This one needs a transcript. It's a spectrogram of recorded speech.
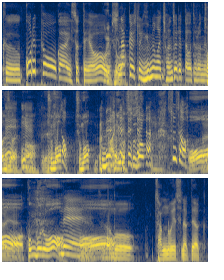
그 꼬리표가 있었대요. 꼬리표가. 신학교에서 유명한 전설이었다고 들었는데 전설. 예. 어. 주먹? 수석. 주먹? 네. 아니고 수석? 수석. 오, 공부로. 네. 오. 제가 뭐 장로의 신학대학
